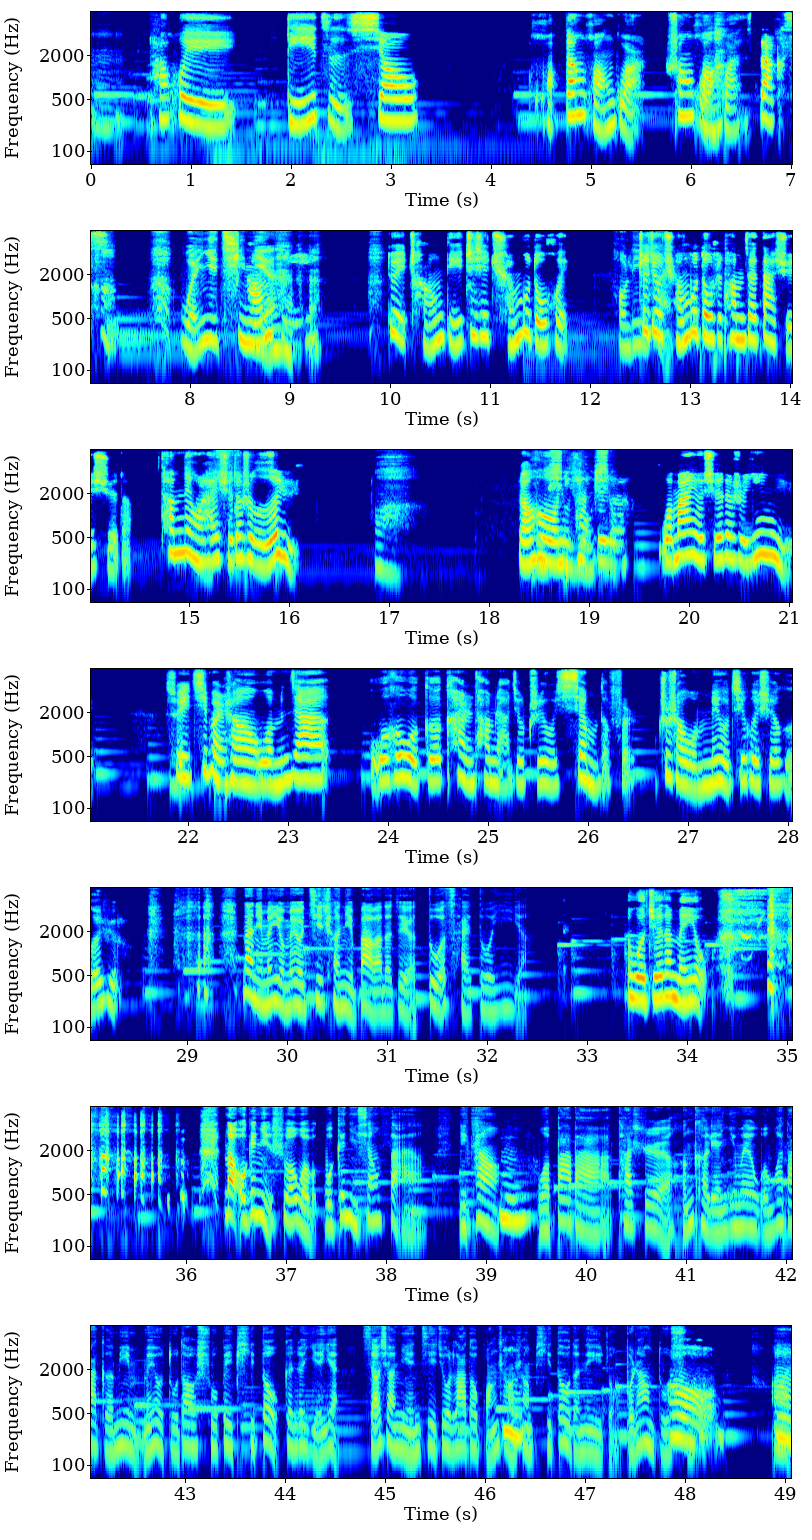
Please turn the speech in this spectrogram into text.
嗯他会笛子、箫、黄单簧管、双簧管、萨克斯、文艺青长年，笛，对长笛这些全部都会，好厉害！这就全部都是他们在大学学的。他们那会儿还学的是俄语，哇，然后你看这个，我妈又学的是英语，所以基本上我们家我和我哥看着他们俩就只有羡慕的份儿，至少我们没有机会学俄语了。那你们有没有继承你爸爸的这个多才多艺呀、我觉得没有，那我跟你说，我我跟你相反啊。你看啊、嗯我爸爸他是很可怜，因为文化大革命没有读到书，被批斗，跟着爷爷小小年纪就拉到广场嗯上批斗的那一种，不让读书。哦，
